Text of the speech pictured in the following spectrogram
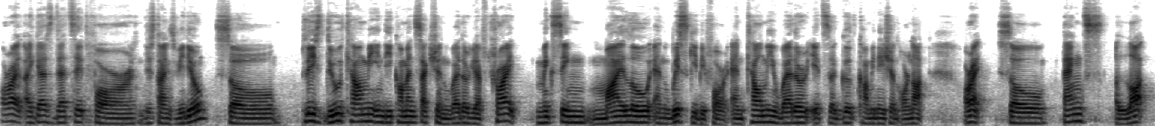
Alright, I guess that's it for this time's video. So please do tell me in the comment section whether you have tried mixing Milo and whiskey before and tell me whether it's a good combination or not. Alright, so thanks a lot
